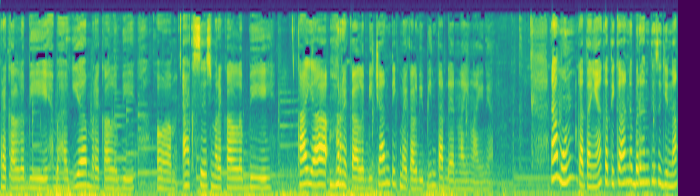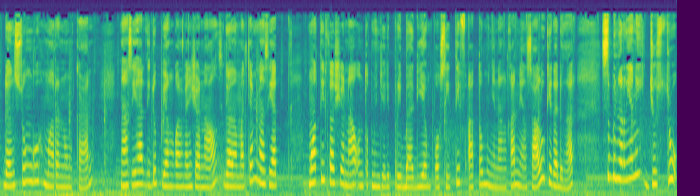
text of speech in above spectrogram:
mereka lebih bahagia, mereka lebih um, akses, mereka lebih kaya, mereka lebih cantik, mereka lebih pintar dan lain-lainnya. Namun, katanya ketika Anda berhenti sejenak dan sungguh merenungkan nasihat hidup yang konvensional, segala macam nasihat motivasional untuk menjadi pribadi yang positif atau menyenangkan yang selalu kita dengar, sebenarnya nih justru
